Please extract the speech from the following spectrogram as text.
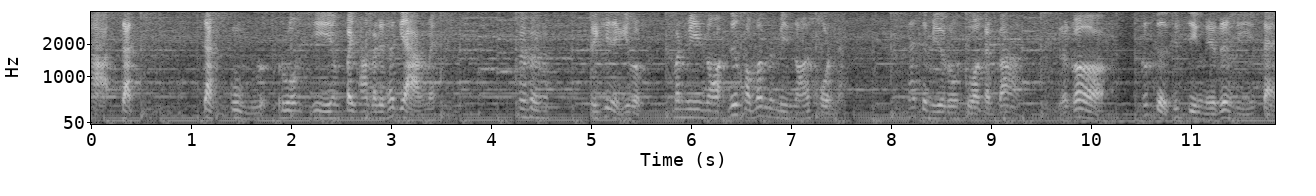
หาจัด จัดกลุ่มรวมทีมไปทำอะไรสักอย่างไหมเคยคิดอย่างนี้แบบมันมีน้อยด้วยความว่ามันมีน้อยคนอะ น่าจะมีรวมตัวกันบ้าง แล้วก็ก็เกิดขึ้นจริงในเรื่องนี้แต่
